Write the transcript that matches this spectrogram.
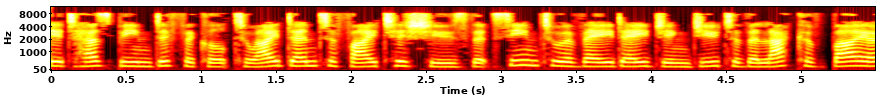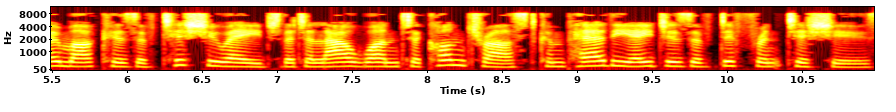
It has been difficult to identify tissues that seem to evade aging due to the lack of biomarkers of tissue age that allow one to contrast compare the ages of different tissues.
